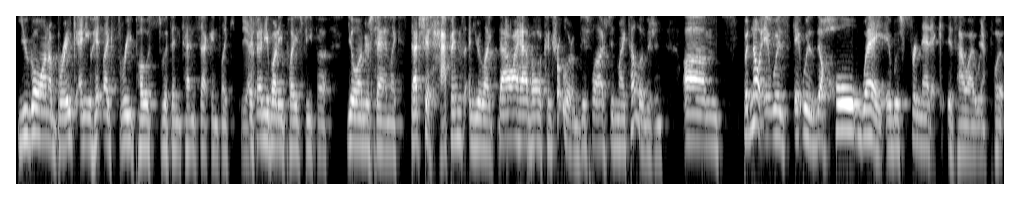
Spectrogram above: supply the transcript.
you go on a break and you hit like three posts within 10 seconds. Like yeah. if anybody plays FIFA, you'll understand like that shit happens and you're like, now I have a controller dislodged in my television. Um, but no, it was it was the whole way. It was frenetic, is how I would yeah. put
